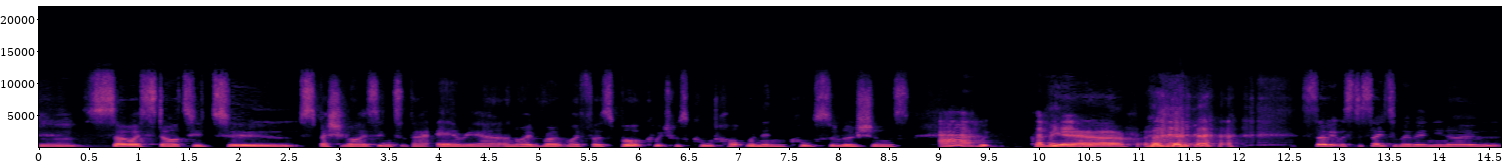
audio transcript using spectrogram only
Mm. So I started to specialize into that area, and I wrote my first book, which was called Hot Women Cool Solutions. Ah. Clever yeah. so it was to say to women, you know,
